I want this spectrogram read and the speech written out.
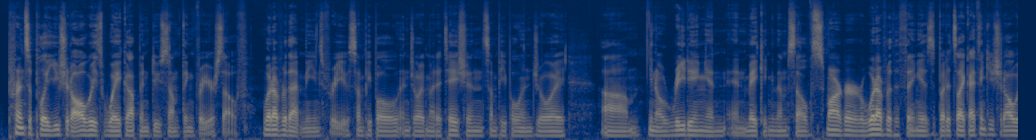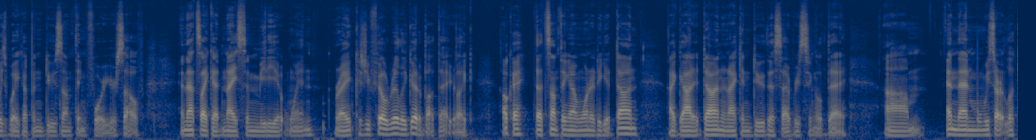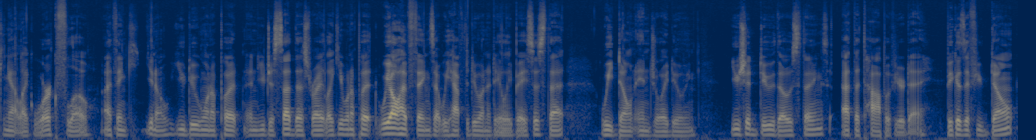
principally you should always wake up and do something for yourself, whatever that means for you. Some people enjoy meditation. Some people enjoy, um, you know, reading and and making themselves smarter or whatever the thing is. But it's like I think you should always wake up and do something for yourself, and that's like a nice immediate win, right? Because you feel really good about that. You're like, okay, that's something I wanted to get done. I got it done, and I can do this every single day. Um, and then when we start looking at like workflow, I think, you know, you do want to put, and you just said this, right? Like you want to put, we all have things that we have to do on a daily basis that we don't enjoy doing. You should do those things at the top of your day because if you don't,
